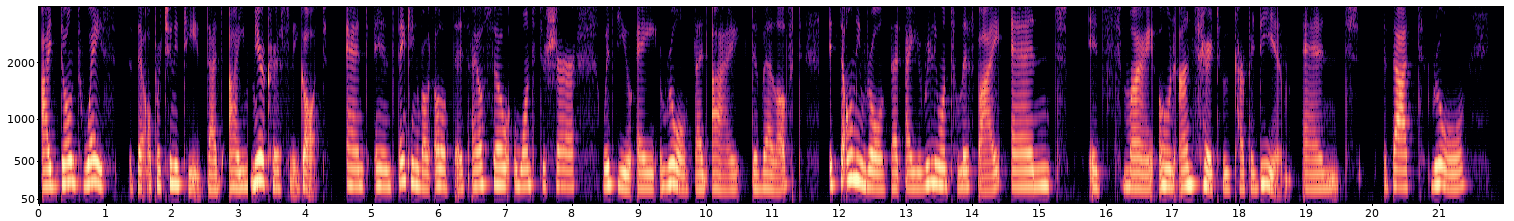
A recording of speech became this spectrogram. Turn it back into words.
I don't waste the opportunity that I miraculously got. And in thinking about all of this, I also want to share with you a rule that I developed. It's the only rule that I really want to live by, and it's my own answer to Carpe Diem. And that rule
